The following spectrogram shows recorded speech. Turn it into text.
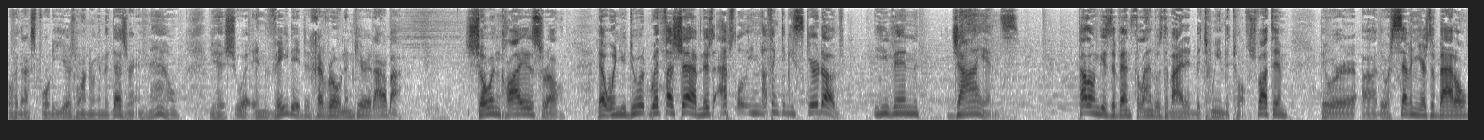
over the next 40 years wandering in the desert. And now, Yeshua invaded Hebron and Kiryat Arba, showing Klal Yisrael that when you do it with Hashem, there's absolutely nothing to be scared of. Even giants. Following these events, the land was divided between the 12 Shvatim. There were uh, there were seven years of battle,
